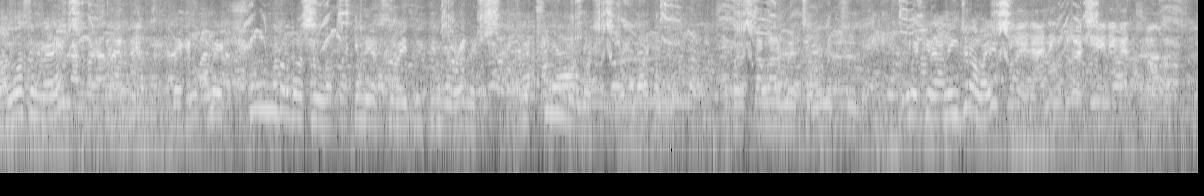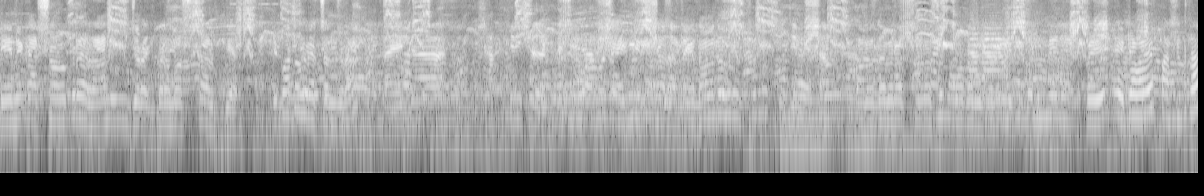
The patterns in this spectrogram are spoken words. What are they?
ভালো আছেন ভাই? দেখেন, অনেক সুন্দর মশাল্লা পাখি নিয়ে আসছে ভাই, দুই, তিন জোড়া, দেখেন। অনেক সুন্দর দেখেন পাখি এবার কালার ম্যাচিং অনেক সুন্দর। এগুলো কি রানিং জোড়া ভাই? করে ডিএনএ কার্ড কার সহকারে রানিং জোড়া, একবার মাস্টার পেয়ার কত করে চান জোড়া? সাঁত্রিশ হাজার টাকা। দামা দামি দামা দামের অপশন আছে দামা দামি করে এটা হয় পাশেরটা?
